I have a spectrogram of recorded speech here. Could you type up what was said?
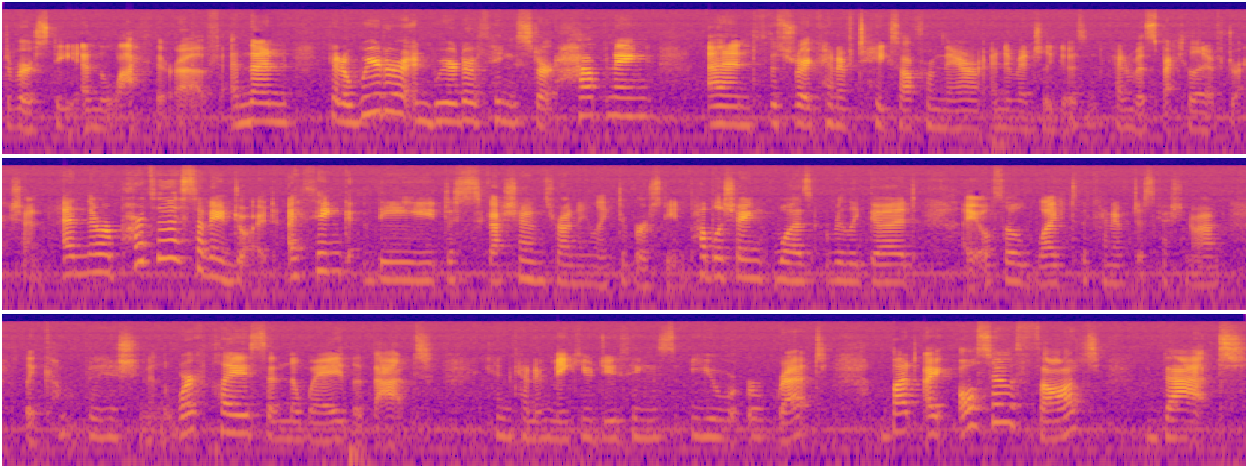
diversity and the lack thereof. And then kind of weirder and weirder things start happening and the story kind of takes off from there and eventually goes in kind of a speculative direction. And there were parts of this that I enjoyed. I think the discussion surrounding like diversity in publishing was really good. I also liked the kind of discussion around like competition in the workplace and the way that that can kind of make you do things you regret. But I also thought that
